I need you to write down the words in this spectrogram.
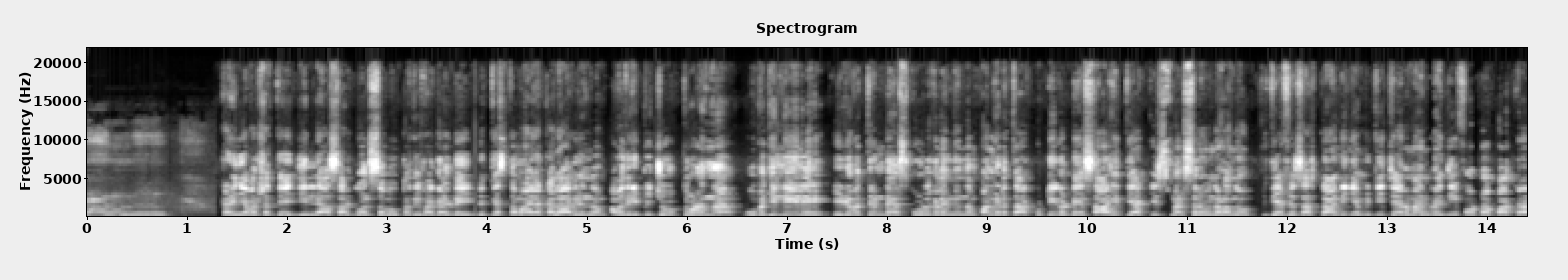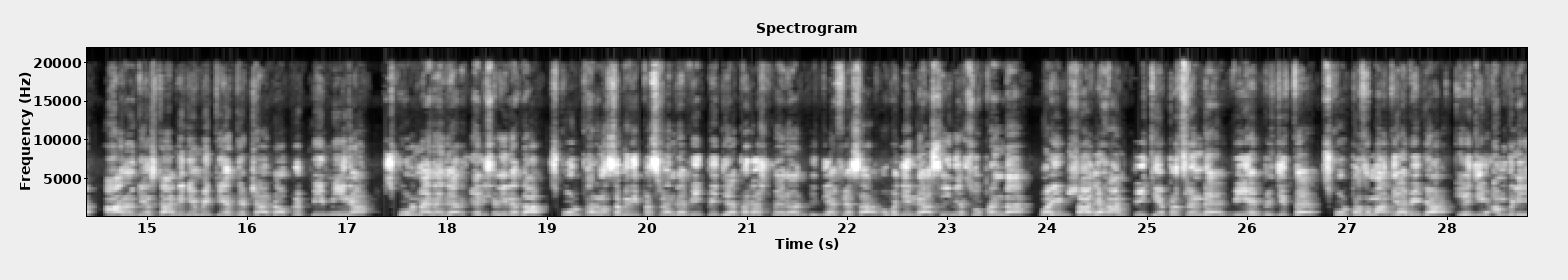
തങ്ങി. കഴിഞ്ഞ വർഷത്തെ ജില്ലാ സർഗോത്സവ പ്രതിഭകളുടെ വ്യത്യസ്തമായ കലാവിരുന്നം അവതരിപ്പിച്ചു. തുടർന്ന് ഉപജില്ലയിലെ എഴുപത്തിരണ്ട് സ്കൂളുകളിൽ നിന്നും പങ്കെടുത്ത കുട്ടികളുടെ സാഹിത്യ ക്വിസ് മത്സരവും നടന്നു. വിദ്യാഭ്യാസ standing committee chairman Reji photo park ആരോഗ്യ സ്റ്റാൻഡിംഗ് കമ്മിറ്റി അധ്യക്ഷ doctor P Meena school manager L Sreelatha school ഭരണസമിതി president V P Jayaprakash Menon വിദ്യാഭ്യാസ ഉപജില്ലാ senior superintendent Y Shajahan P T A president V A Brijith school പ്രഥമാധ്യാപിക K G Ambili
